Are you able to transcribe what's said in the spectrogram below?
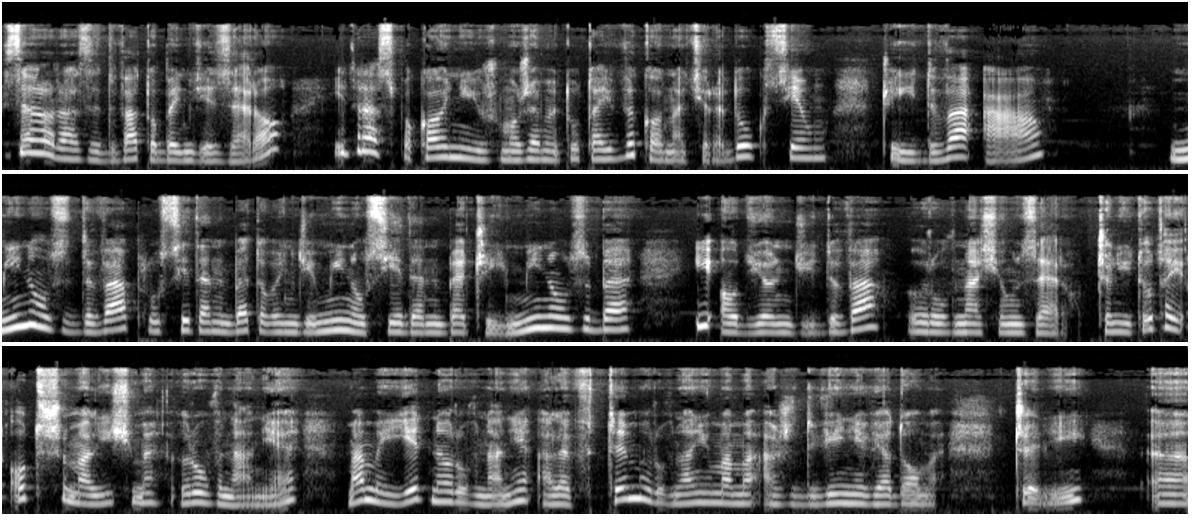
0 razy 2 to będzie 0 i teraz spokojnie już możemy tutaj wykonać redukcję, czyli 2a minus 2 plus 1b to będzie minus 1b, czyli minus b i odjąć 2 równa się 0. Czyli tutaj otrzymaliśmy równanie. Mamy jedno równanie, ale w tym równaniu mamy aż dwie niewiadome, czyli e,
